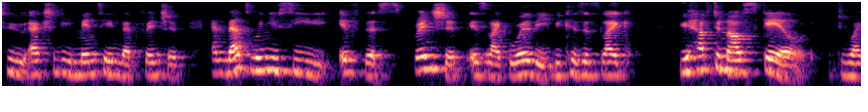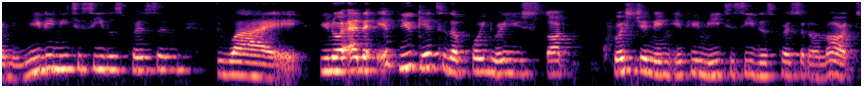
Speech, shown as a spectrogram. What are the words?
to actually maintain that friendship. And that's when you see if this friendship is like worthy because it's like you have to now scale. Do I really need to see this person? Do I, you know, and if you get to the point where you start questioning if you need to see this person or not,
